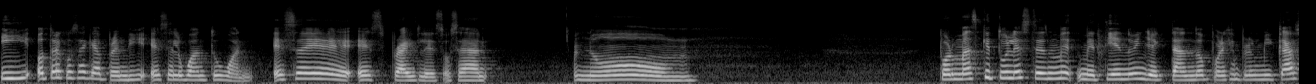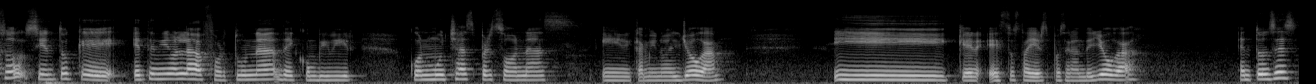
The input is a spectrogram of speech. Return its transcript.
Y otra cosa que aprendí es el one-to-one. Ese es priceless, o sea, no... por más que tú le estés metiendo, inyectando, por ejemplo, en mi caso, siento que he tenido la fortuna de convivir con muchas personas en el camino del yoga y que estos talleres pues eran de yoga. Entonces,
